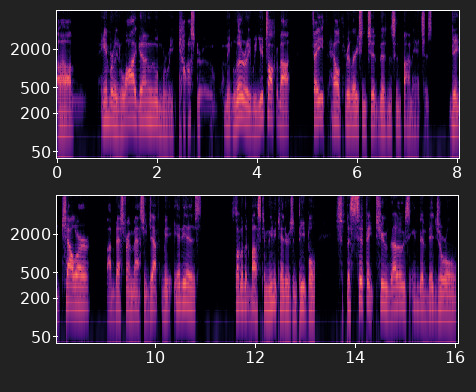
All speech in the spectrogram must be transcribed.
um, Amberly Lago, Marie Castro. I mean, literally, when you talk about faith, health, relationship, business, and finances, Vic Keller, my best friend Master Jeff. I mean, it is some of the best communicators and people specific to those individual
